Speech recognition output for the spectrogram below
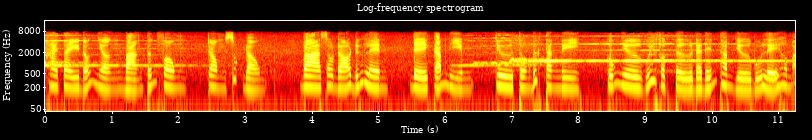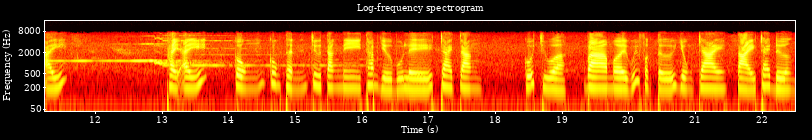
hai tay đón nhận bạn tấn phong trong xúc động và sau đó đứng lên để cảm niệm chư tôn đức tăng ni cũng như quý phật tử đã đến tham dự buổi lễ hôm ấy thầy ấy cũng cung thỉnh chư tăng ni tham dự buổi lễ trai trăng của chùa và mời quý phật tử dùng trai tại trai đường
